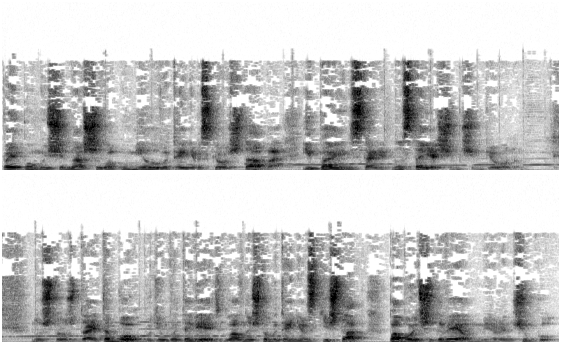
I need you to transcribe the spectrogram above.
при помощи нашего умелого тренерского штаба, и парень станет настоящим чемпионом. Ну что ж, дай-то бог, будем в это верить. Главное, чтобы тренерский штаб побольше доверял Миранчуку.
